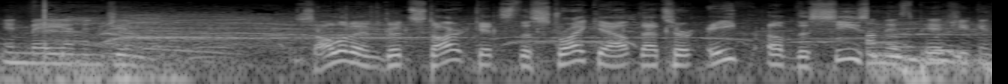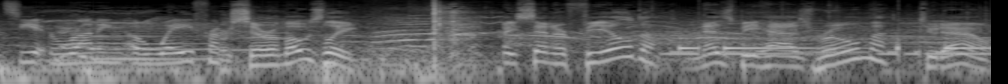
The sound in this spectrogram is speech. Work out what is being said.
in May and in June. Sullivan, good start, gets the strikeout. That's her eighth of the season. On this pitch, you can see it running away from Sarah Mosley. Center field. Nesby has room. Two down.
